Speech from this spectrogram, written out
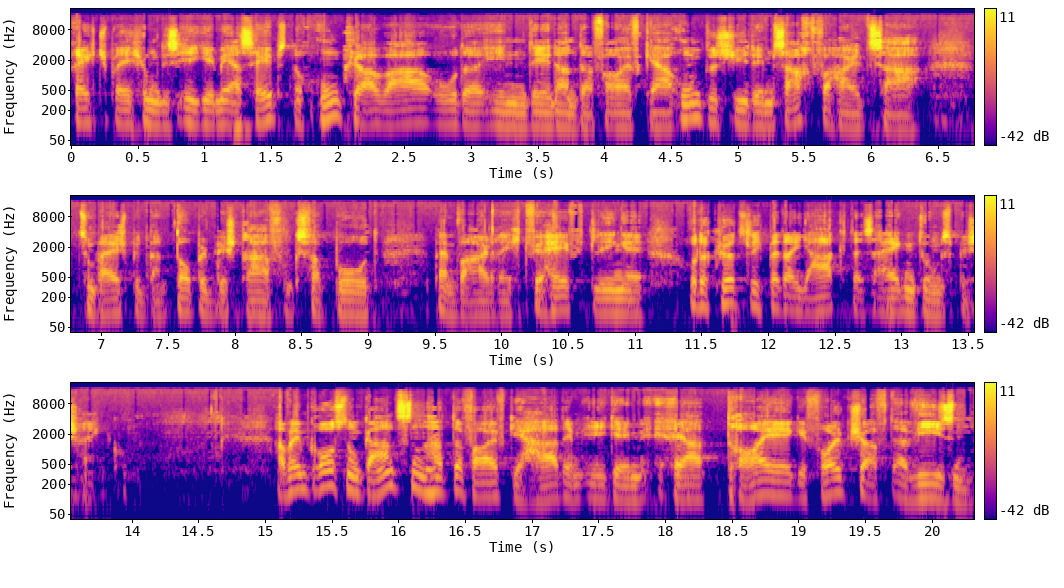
Rechtsprechung des EGMR selbst noch unklar war oder in denen der VfGA Unterschiede im Sachverhalt sah, zum Beispiel beim Doppelbestrafungsverbot, beim Wahlrecht für Häftlinge oder kürzlich bei der Jagd als Eigentumsbeschränkung. Aber im Großen und Ganzen hat der VfGH dem EGMR treue Gefolgschaft erwiesen,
